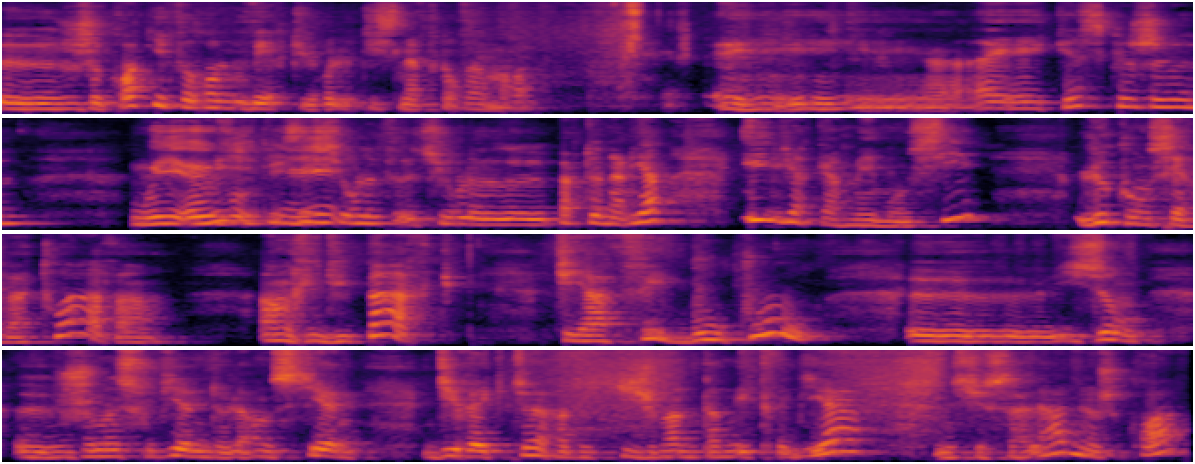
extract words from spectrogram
je crois qu'ils feront l'ouverture le 19 novembre. Et, qu'est-ce que je... Oui, euh, disais sur, le, sur le partenariat, il y a quand même aussi le conservatoire hein, Henri Duparc, qui a fait beaucoup. Euh, ils ont, euh, je me souviens de l'ancien directeur avec qui je m'entendais très bien, M. Salane, je crois.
